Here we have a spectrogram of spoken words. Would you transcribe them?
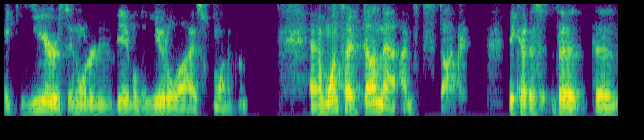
take years in order to be able to utilize one of them. And once I've done that, I'm stuck because the, the,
